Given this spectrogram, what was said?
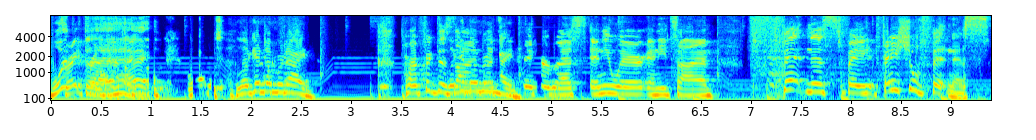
What Great the for that. heck? Look at number nine. Perfect design. Look at design. number nine. Take a rest anywhere, anytime. Fitness, fa- facial fitness.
